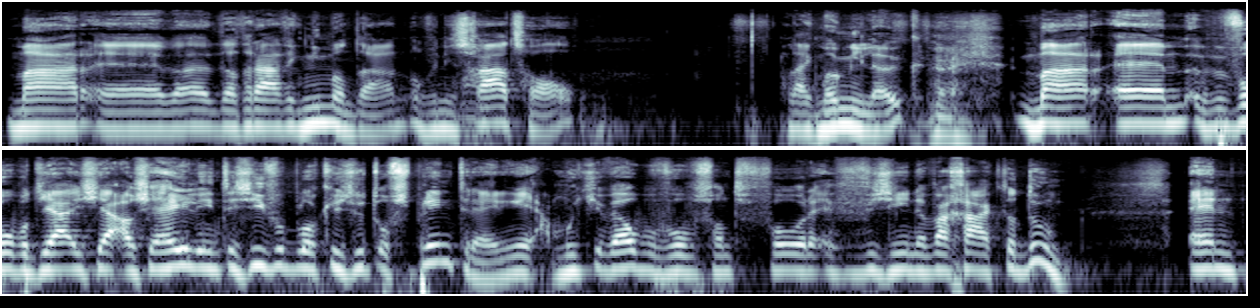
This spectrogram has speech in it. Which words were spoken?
Maar eh, dat raad ik niemand aan, of in een schaatshal. Lijkt me ook niet leuk. Maar ehm, bijvoorbeeld juist ja, als je hele intensieve blokjes doet of sprinttrainingen, ja, moet je wel bijvoorbeeld van tevoren even verzinnen waar ga ik dat doen. En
